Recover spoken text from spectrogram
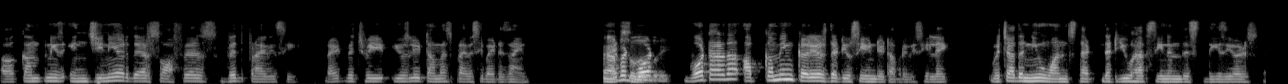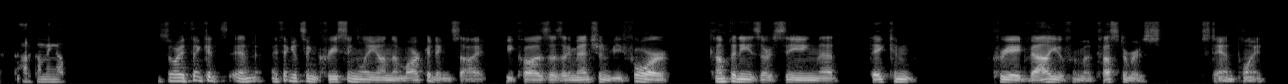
uh, companies engineer their softwares with privacy right? Which we usually term as privacy by design. Absolutely but what, what are the upcoming careers that you see in data privacy? Like which are the new ones that that you have seen in this these years are coming up? So i think it's and i think it's increasingly on the marketing side because as i mentioned before companies are seeing that they can create value from a customer's standpoint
